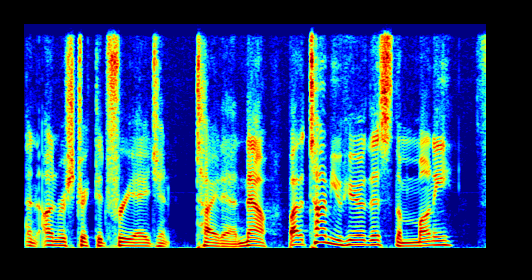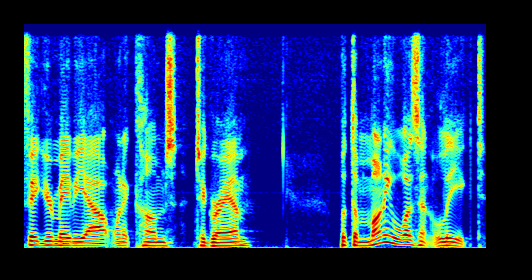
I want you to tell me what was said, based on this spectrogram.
an unrestricted free agent tight end. Now, by the time you hear this, the money figure may be out when it comes to Graham, but the money wasn't leaked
